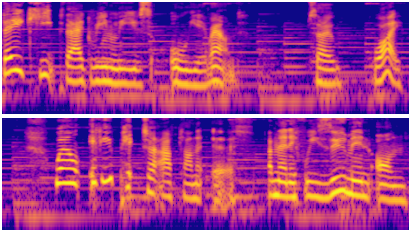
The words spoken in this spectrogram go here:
they keep their green leaves all year round. So, why? Well, if you picture our planet Earth, and then if we zoom in on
